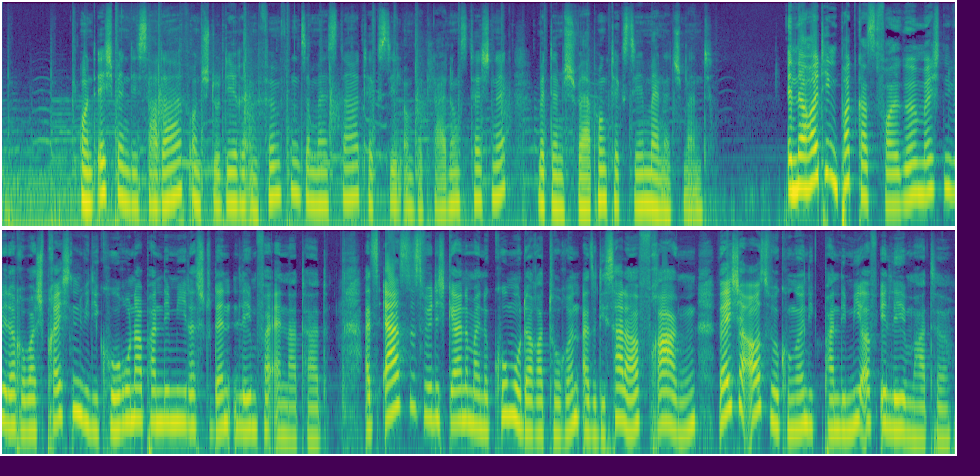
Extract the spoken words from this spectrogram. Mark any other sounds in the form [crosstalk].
Und ich bin die Sadaf und studiere im fünften Semester Textil- und Bekleidungstechnik mit dem Schwerpunkt Textilmanagement. In der heutigen Podcast-Folge möchten wir darüber sprechen, wie die Corona-Pandemie das Studentenleben verändert hat. Als erstes würde ich gerne meine Co-Moderatorin, also die Sada, fragen, welche Auswirkungen die Pandemie auf ihr Leben hatte.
